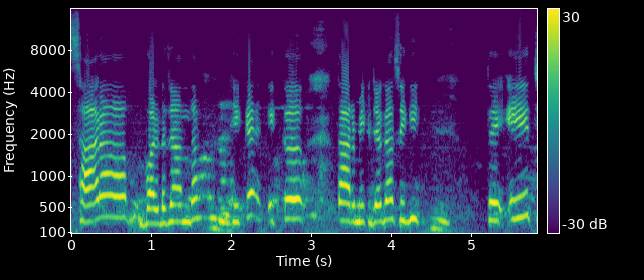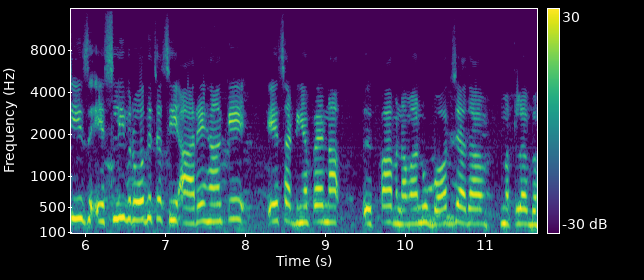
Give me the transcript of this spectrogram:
ਸਾਰਾ ਵਰਲਡ ਜਾਣਦਾ ਠੀਕ ਹੈ? ਇੱਕ ਧਾਰਮਿਕ ਜਗ੍ਹਾ ਸੀਗੀ। ਤੇ ਇਹ ਚੀਜ਼ ਇਸ ਲਈ ਵਿਰੋਧ ਚ ਅਸੀਂ ਆ ਰਹੇ ਹਾਂ ਕਿ ਇਹ ਸਾਡੀਆਂ ਭਾਵਨਾਵਾਂ ਨੂੰ ਬਹੁਤ ਜ਼ਿਆਦਾ ਮਤਲਬ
